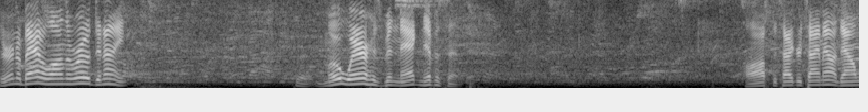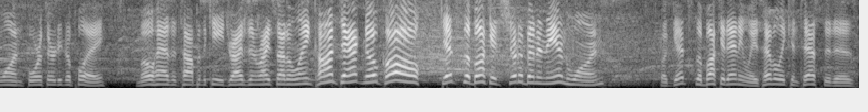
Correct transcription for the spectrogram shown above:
They're in a battle on the road tonight. Mo Ware has been magnificent. Off the Tiger timeout, down one, 4.30 to play. Mo has it top of the key, drives in right side of the lane. Contact, no call. Gets the bucket. Should have been an and one, but gets the bucket anyways. Heavily contested as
